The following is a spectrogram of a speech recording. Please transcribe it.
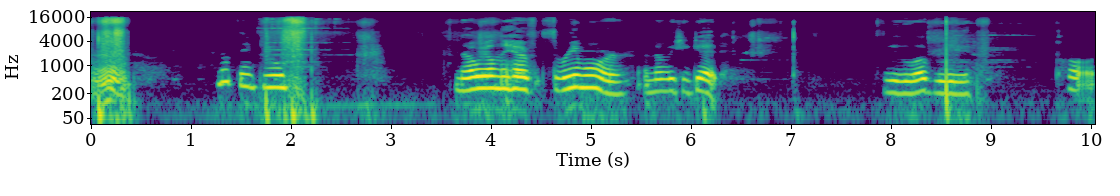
Alright. No, thank you. Now we only have three more, and then we can get the lovely car.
